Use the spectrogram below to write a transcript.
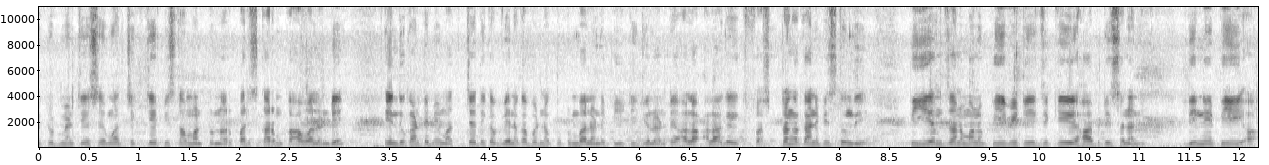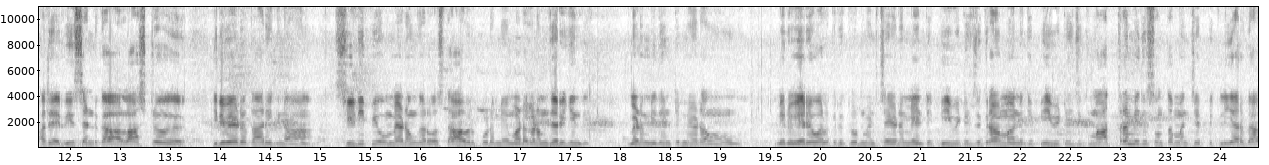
రిక్రూట్మెంట్ చేసేమో అది చెక్ చేపిస్తాం అంటున్నారు పరిష్కారం కావాలండి. ఎందుకంటే మేము అత్యధిక వెనుకబడిన కుటుంబాలండి పీటీజీలు అంటే అలా అలాగే స్పష్టంగా కనిపిస్తుంది. పిఎం జన్ మనం పీవీటీజీకి హాబిటేషన్ అని దీన్ని పీ అదే రీసెంట్గా లాస్ట్ ఇరవై ఏడో తారీఖున సిడిపిఓ మేడం గారు వస్తే ఆవిడ కూడా మేము అడగడం జరిగింది. మేడం ఇదేంటి మేడం? మీరు వేరే వాళ్ళకి రిక్రూట్మెంట్ చేయడం ఏంటి? పీవీటీజీ గ్రామానికి పీవీటీజీకి మాత్రం ఇది సొంతం అని చెప్పి క్లియర్గా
